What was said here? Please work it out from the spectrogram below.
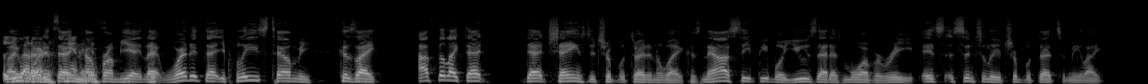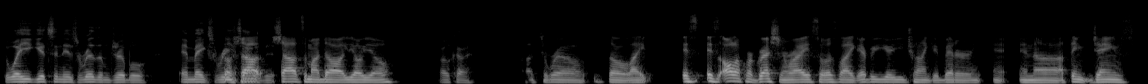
so Like, where did that understand it. come from? Yeah, like where did that? You please tell me, because like I feel like that that changed the triple threat in a way. Because now I see people use that as more of a read. It's essentially a triple threat to me, like the way he gets in his rhythm dribble and makes so reads out shout, of it. shout out to my dog Yo Yo. Okay, uh, Terrell. So like it's it's all a progression, right? So it's like every year you trying to get better, and, and, and uh, I think James,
